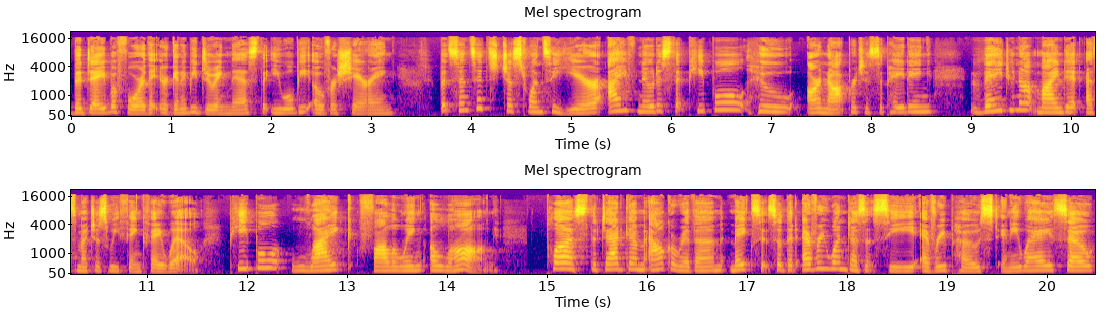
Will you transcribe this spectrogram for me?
the day before that you're going to be doing this, that you will be oversharing. But since it's just once a year, I've noticed that people who are not participating, they do not mind it as much as we think they will. People like following along. Plus, the dadgum algorithm makes it so that everyone doesn't see every post anyway, so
